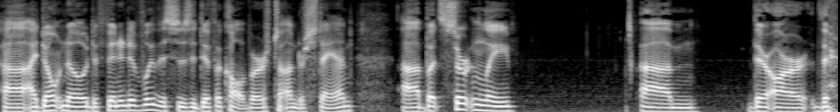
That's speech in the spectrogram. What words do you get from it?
Uh, I don't know definitively. This is a difficult verse to understand, uh, but certainly, um, there are there,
